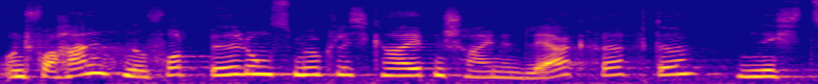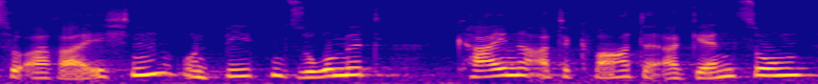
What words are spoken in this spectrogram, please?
Und vorhandene Fortbildungsmöglichkeiten scheinen Lehrkräfte nicht zu erreichen und bieten somit keine adäquate Ergänzung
